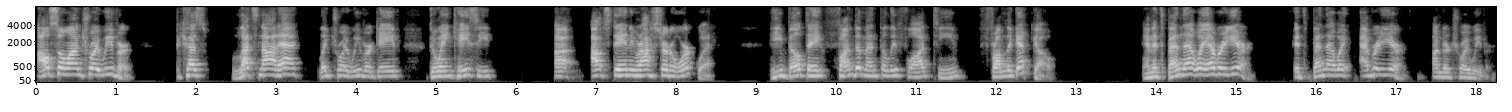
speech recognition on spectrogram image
also on Troy Weaver, because let's not act like Troy Weaver gave Dwane Casey a outstanding roster to work with. He built a fundamentally flawed team from the get go, and it's been that way every year. It's been that way every year under Troy Weaver.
